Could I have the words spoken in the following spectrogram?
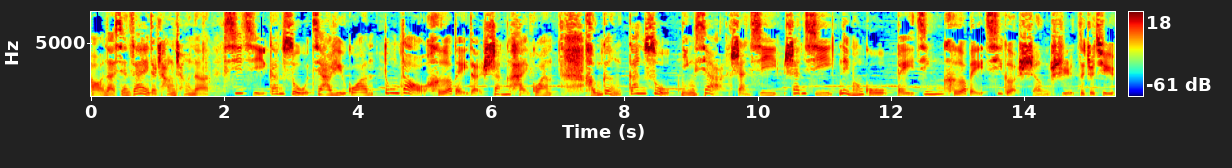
好，那现在的长城呢？西起甘肃嘉峪关，东到河北的山海关，横亘甘肃、宁夏、陕西、山西、内蒙古、北京、河北七个省市自治区，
